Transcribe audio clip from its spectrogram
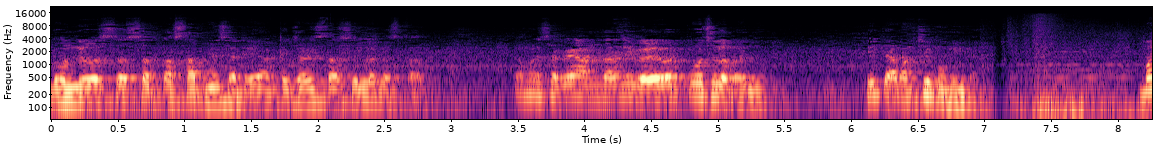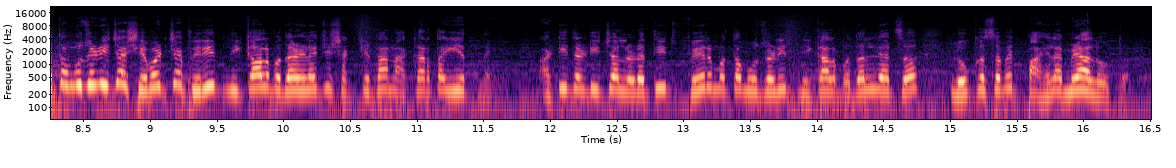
दोन दिवस तर सत्ता स्थापनेसाठी अठ्ठेचाळीस तास शिल्लक असतात. त्यामुळे सगळ्या आमदारांनी वेळेवर पोहोचलं पाहिजे. ही त्यामागची भूमिका आहे. मतमोजणीच्या शेवटच्या फेरीत निकाल बदलण्याची शक्यता नाकारता येत नाही. अटीतटीच्या लढतीत फेर मतमोजणीत निकाल बदलल्याचं लोकसभेत पाहायला मिळालं होतं.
